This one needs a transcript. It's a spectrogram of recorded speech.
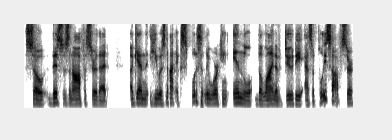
so this was an officer that again, he was not explicitly working in the line of duty as a police officer,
